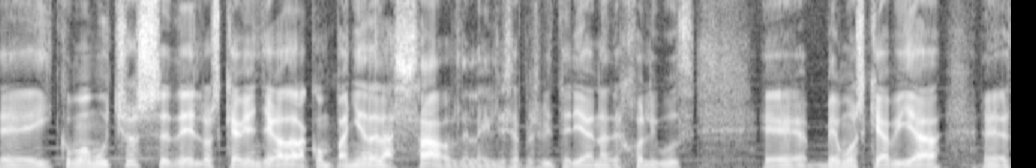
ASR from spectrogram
eh, y como muchos de los que habían llegado a la Compañía de la Sal de la Iglesia Presbiteriana de Hollywood, eh, vemos que había eh,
